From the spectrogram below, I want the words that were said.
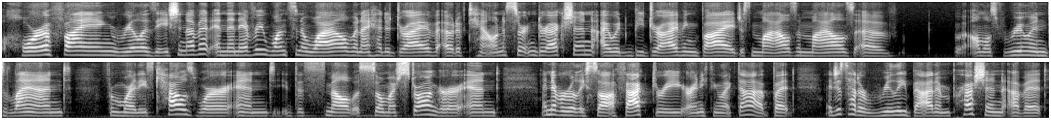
horrifying realization of it. And then every once in a while, when I had to drive out of town a certain direction, I would be driving by just miles and miles of almost ruined land from where these cows were, and the smell was so much stronger. And I never really saw a factory or anything like that, but I just had a really bad impression of it.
